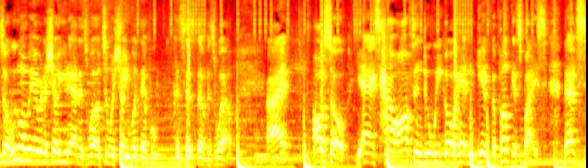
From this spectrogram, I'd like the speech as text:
So we're gonna be able to show you that as well too, and show you what their poop consists of as well. All right. Also, you ask how often do we go ahead and give the pumpkin spice? That's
